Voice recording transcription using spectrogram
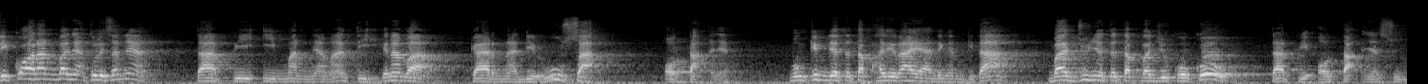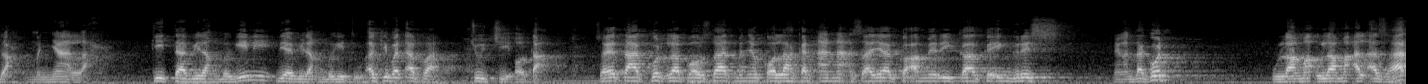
di koran banyak tulisannya, tapi imannya mati. Kenapa? Karena dirusak otaknya. Mungkin dia tetap hari raya dengan kita, bajunya tetap baju koko, tapi otaknya sudah menyalah. Kita bilang begini, dia bilang begitu. Akibat apa? Cuci otak. Saya takutlah Pak Ustadz menyekolahkan anak saya ke Amerika, ke Inggris. Jangan takut. Ulama-ulama Al-Azhar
